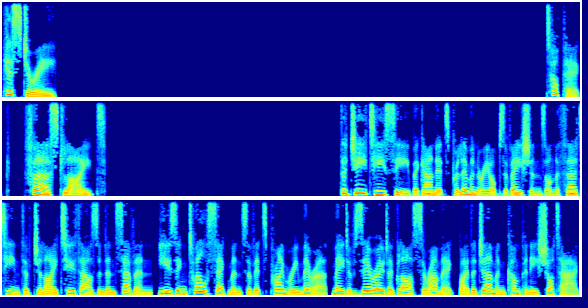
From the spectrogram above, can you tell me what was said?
History First light The GTC began its preliminary observations on 13 July 2007, using 12 segments of its primary mirror, made of Zerodur glass ceramic by the German company Schott AG.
